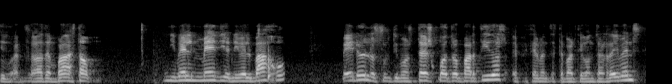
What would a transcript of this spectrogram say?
durante toda la temporada ha estado nivel medio, nivel bajo, pero en los últimos 3-4 partidos, especialmente este partido contra Ravens,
